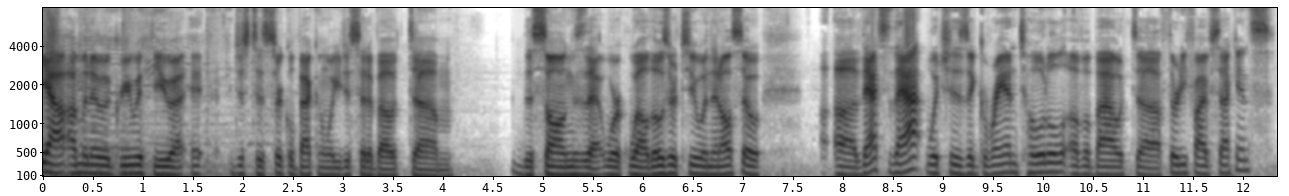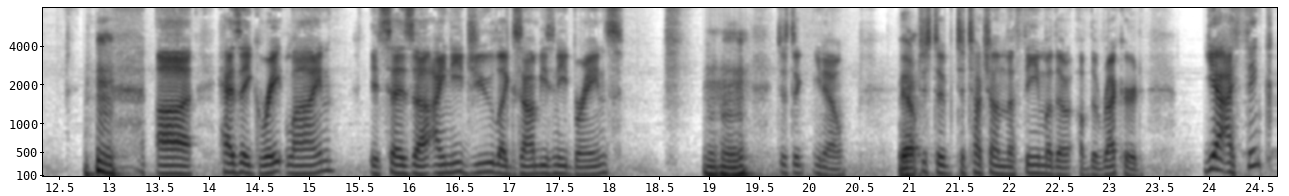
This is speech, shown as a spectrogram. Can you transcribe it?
Yeah, I'm going to agree with you. Uh, it- just to circle back on what you just said about um, the songs that work well, those are two, and then also uh, that's that, which is a grand total of about uh, 35 seconds. uh, has a great line. It says, uh, "I need you like zombies need brains." Mm-hmm. Just to you know, Yeah. just to, to touch on the theme of the of the record. Yeah, I think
